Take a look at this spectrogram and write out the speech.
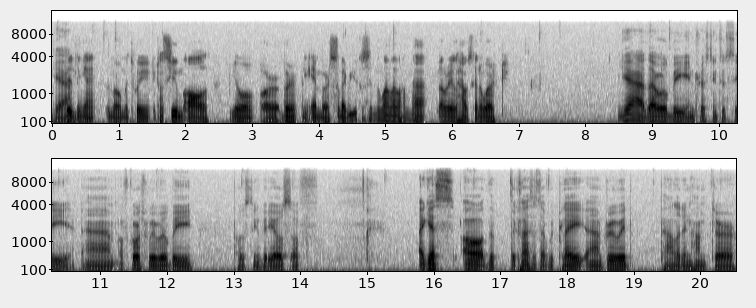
Yeah. building at the moment where you consume all your burning embers. So maybe you consume them one by one. I don't know really how it's gonna work. Yeah, that will be interesting to see. Um, of course, we will be posting videos of, I guess, oh the the classes that we play: um, druid, paladin, hunter,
